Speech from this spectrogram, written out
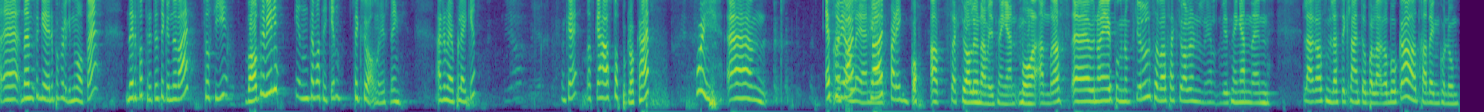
Eh, den fungerer på følgende måte. Dere får 30 sekunder hver til å si hva dere vil innen tematikken seksualundervisning. Er dere med på leken? Ok, Da skal jeg ha stoppeklokke her. Oi. Um, jeg tror vi er Klar, ferdig, gå. at seksualundervisningen må endres. Uh, når jeg gikk på ungdomsskolen, så var seksualundervisningen en lærer som leste kleint opp av lærerboka og tredde en kondom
